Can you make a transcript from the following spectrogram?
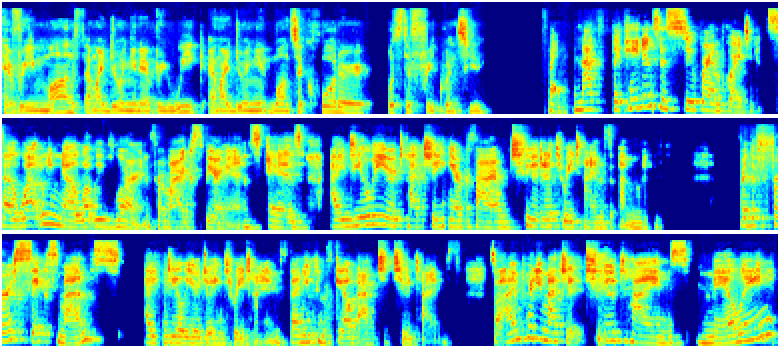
every month? Am I doing it every week? Am I doing it once a quarter? What's the frequency? Right. And that's the cadence is super important. So, what we know, what we've learned from our experience is ideally you're touching your farm two to three times a month. For the first six months, ideally you're doing three times. Then you can scale back to two times. So, I'm pretty much at two times mailing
